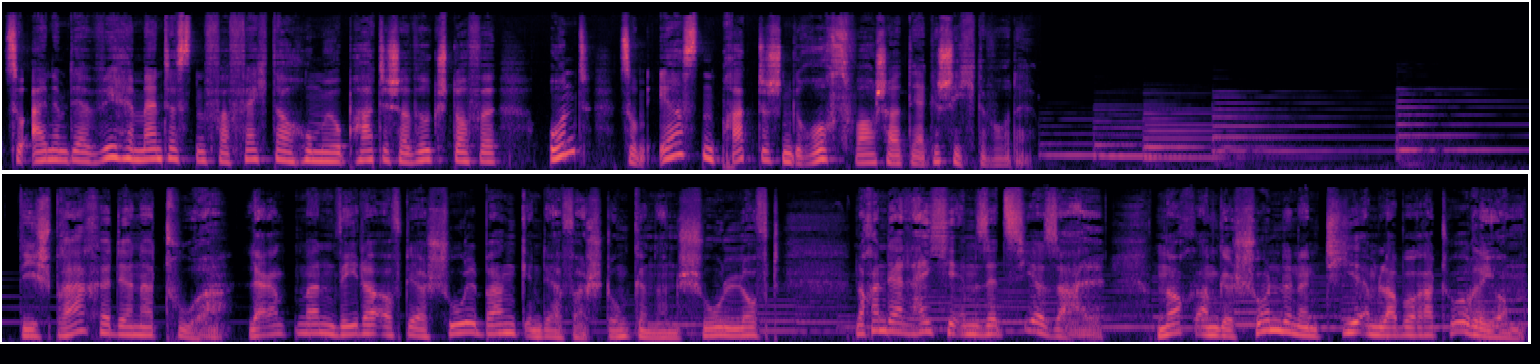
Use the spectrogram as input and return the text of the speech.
zu einem der vehementesten Verfechter homöopathischer Wirkstoffe und zum ersten praktischen Geruchsforscher der Geschichte wurde. Die Sprache der Natur lernt man weder auf der Schulbank in der verstunkenen Schulluft, noch an der Leiche im Seziersaal, noch am geschundenen Tier im Laboratorium,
